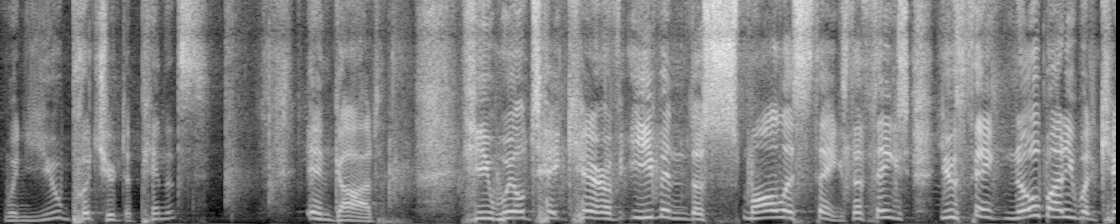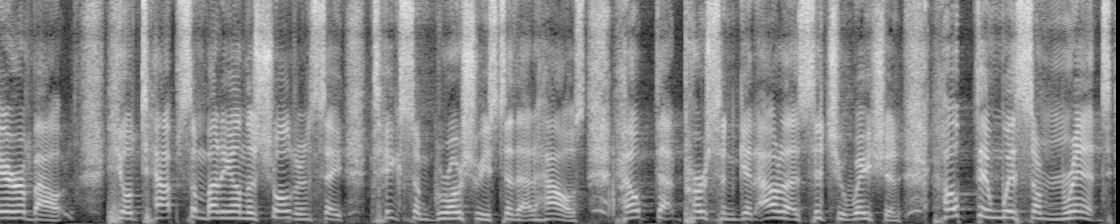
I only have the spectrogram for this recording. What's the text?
when you put your dependence in God. He will take care of even the smallest things, the things you think nobody would care about. He'll tap somebody on the shoulder and say, Take some groceries to that house. Help that person get out of that situation. Help them with some rent.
